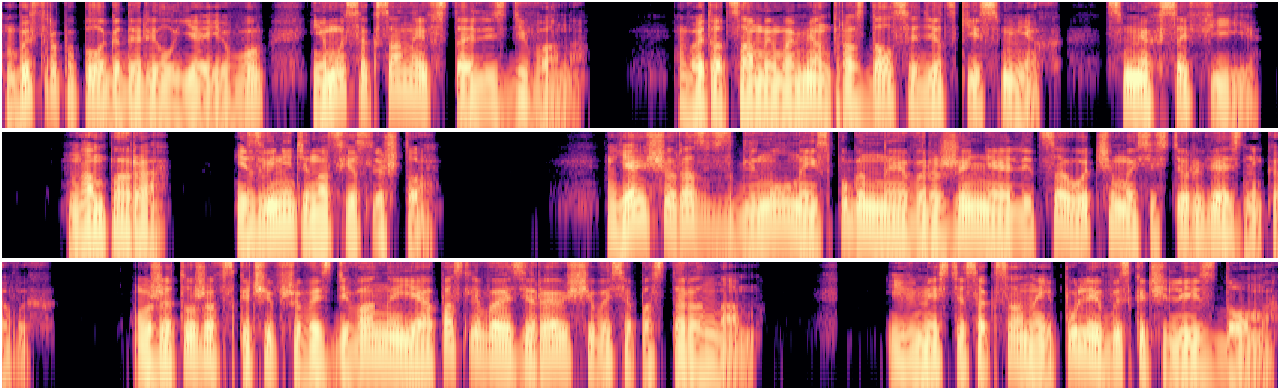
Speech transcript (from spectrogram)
Быстро поблагодарил я его, и мы с Оксаной встали с дивана. В этот самый момент раздался детский смех, смех Софии. «Нам пора. Извините нас, если что». Я еще раз взглянул на испуганное выражение лица отчима сестер Вязниковых, уже тоже вскочившего с дивана и опасливо озирающегося по сторонам. И вместе с Оксаной пулей выскочили из дома.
